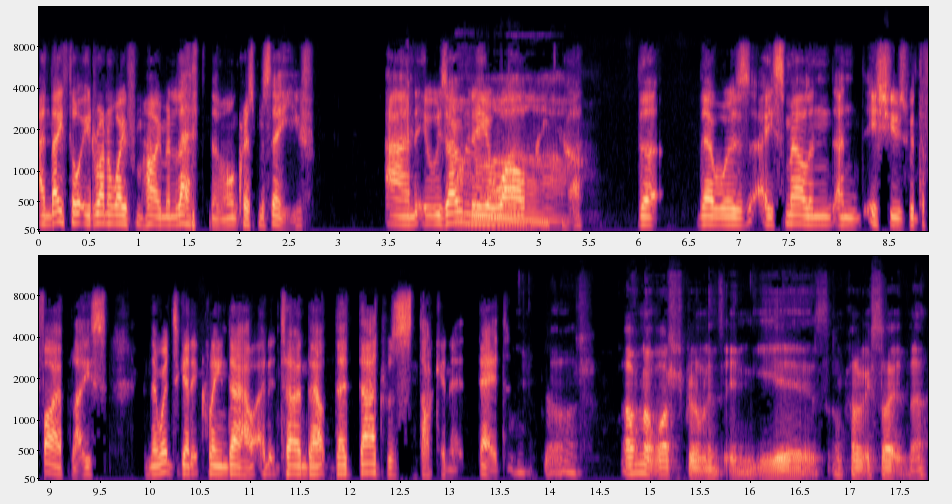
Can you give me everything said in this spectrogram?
and they thought he'd run away from home and left them on Christmas Eve, and it was only a while Ah. later that there was a smell and, and issues with the fireplace, and they went to get it cleaned out, and it turned out their dad was stuck in it, dead, God, I've not watched Gremlins in years. I'm kind of excited now.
